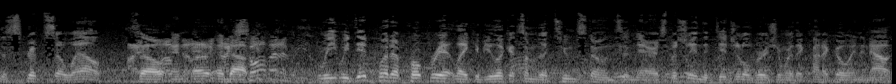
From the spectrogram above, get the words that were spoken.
the script so well. So and, that. and, uh, that. we, we did put appropriate like if you look at some of the tombstones in there especially in the digital version where they kind of go in and out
